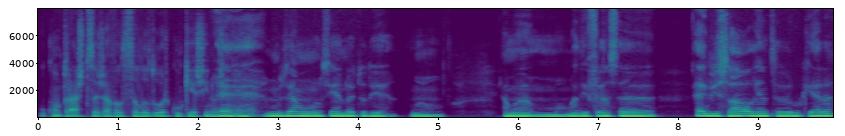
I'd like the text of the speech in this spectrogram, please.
o contraste seja avassalador com o que é a China hoje é, em dia. É, mas é um, assim, a noite do dia. Um, é uma, uma diferença abissal entre o que era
